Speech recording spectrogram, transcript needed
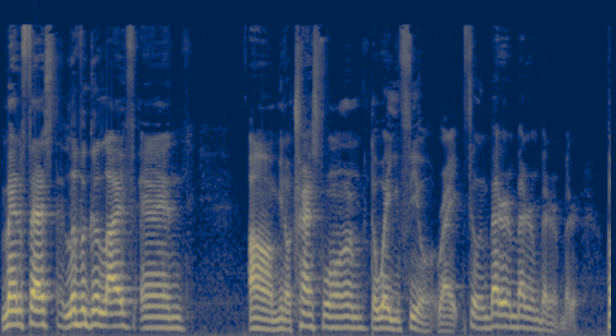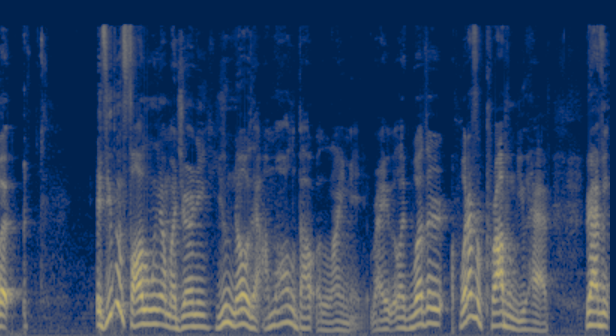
manifest, live a good life, and um, you know, transform the way you feel, right? Feeling better and better and better and better. But if you've been following on my journey, you know that I'm all about alignment, right? Like whether whatever problem you have, you're having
